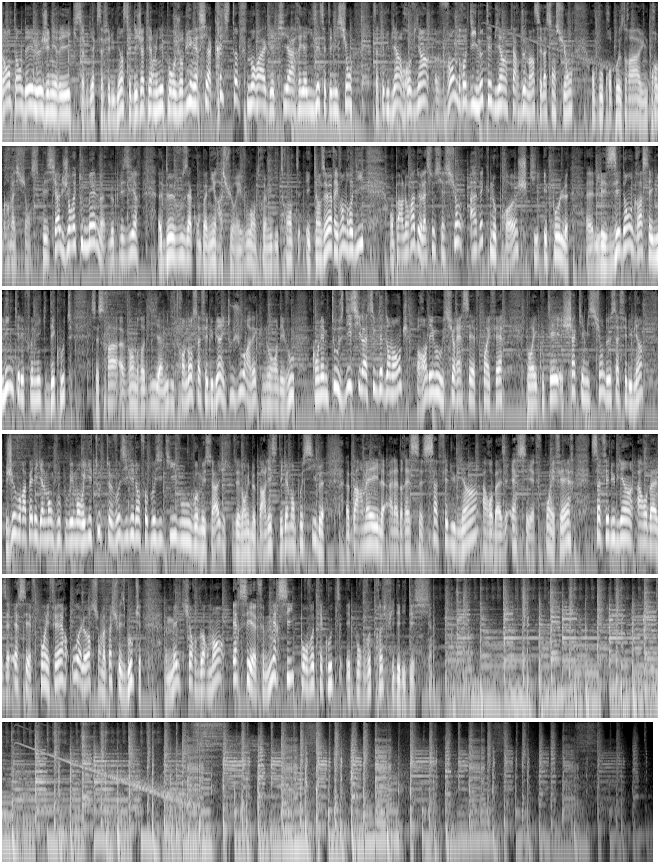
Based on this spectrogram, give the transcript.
Entendez le générique, ça veut dire que ça fait du bien, c'est déjà terminé pour aujourd'hui. Merci à Christophe Morag qui a réalisé cette émission. Ça fait du bien, revient vendredi, notez bien, car demain c'est l'ascension. On vous proposera une programmation spéciale. J'aurai tout de même le plaisir de vous accompagner, rassurez-vous, entre 12h30 et 15h. Et vendredi, on parlera de l'association Avec nos proches qui épaule euh, les aidants grâce à une ligne téléphonique d'écoute. Ce sera vendredi à 12h30 Ça fait du bien et toujours avec nos rendez-vous qu'on aime tous. D'ici là, si vous êtes en manque, rendez-vous sur rcf.fr pour écouter chaque émission de Ça fait du bien. Je vous rappelle également que vous pouvez m'envoyer toutes vos idées d'infos positives ou vos messages. Et si vous avez envie de me parler, c'est également possible euh, par mail à l'adresse ça fait du bien rcf.fr ça fait du bien rcf.fr ou alors sur ma page Facebook Melchior Gormand RCF. Merci pour votre écoute et pour votre fidélité.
